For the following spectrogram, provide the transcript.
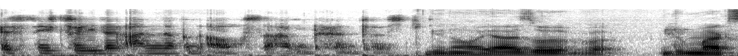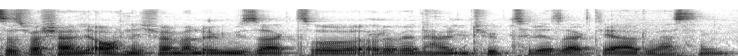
jetzt nicht zu jeder anderen auch sagen könntest. Genau, ja, also du magst das wahrscheinlich auch nicht, wenn man irgendwie sagt, so, oder wenn halt ein Typ zu dir sagt, ja, du hast ein,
